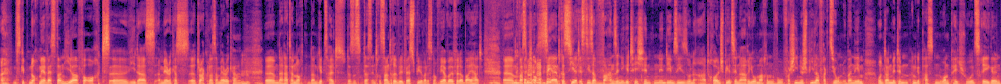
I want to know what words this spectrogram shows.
es gibt noch mehr Western hier vor Ort, äh, wie das America's äh, Dracula's America. Ähm, dann hat er noch, dann gibt's halt, das ist das interessantere Wildwest-Spiel, weil es noch Werwölfe dabei hat. Ähm, was mich auch sehr interessiert, ist dieser wahnsinnige Tisch hinten, in dem sie so eine Art Rollenspiel-Szenario machen, wo verschiedene Spieler Fraktionen übernehmen und dann mit den angepassten One-Page-Rules regeln,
